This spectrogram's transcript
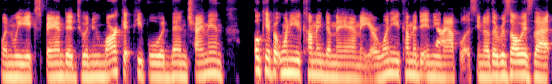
when we expanded to a new market people would then chime in okay but when are you coming to miami or when are you coming to indianapolis? You know there was always that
